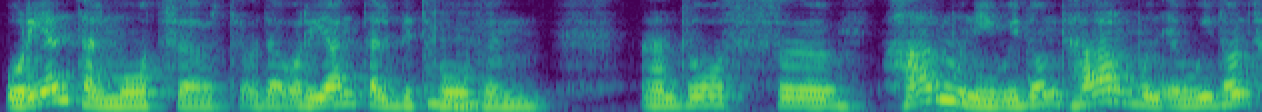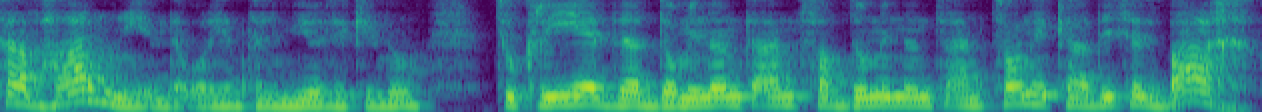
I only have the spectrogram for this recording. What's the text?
Oriental Mozart oder Oriental Beethoven. Mhm and those uh, harmony we don't harmony we don't have harmony in the oriental music you know? To create the dominant and subdominant and tonica this is bach.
